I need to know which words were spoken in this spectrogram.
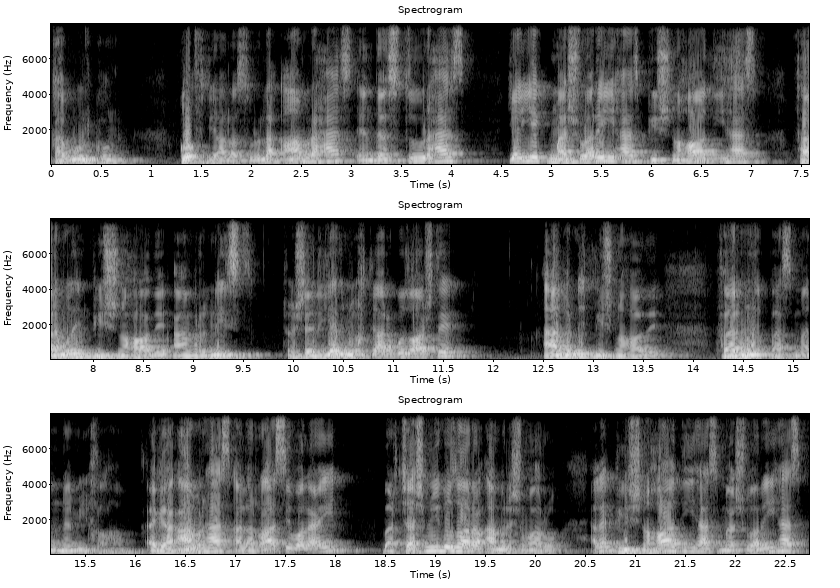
قبول کن. گفت یا رسول الله امر هست این دستور هست یا یک مشوره هست پیشنهادی هست؟ فرمود این پیشنهاد امر نیست. چون شریعت اختیار گذاشته امر نیست پیشنهاده فرمود پس من نمی‌خواهم. اگر امر هست علی راسی و العین بر چشم می‌گذارم امر شما رو. اگر پیشنهادی هست مشوره هست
